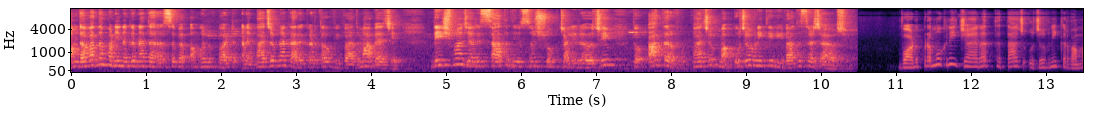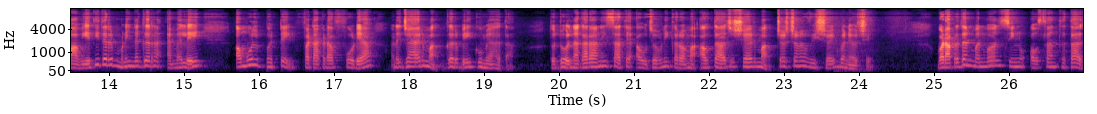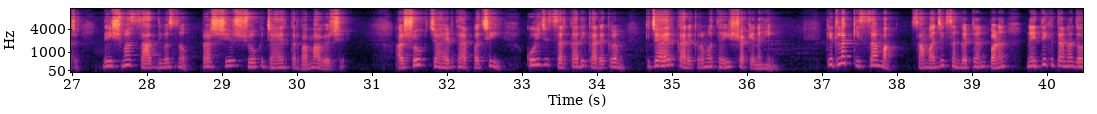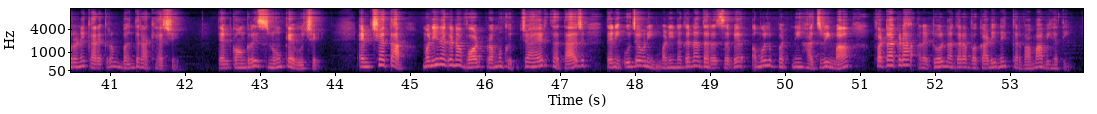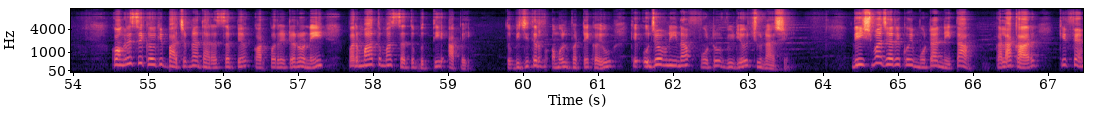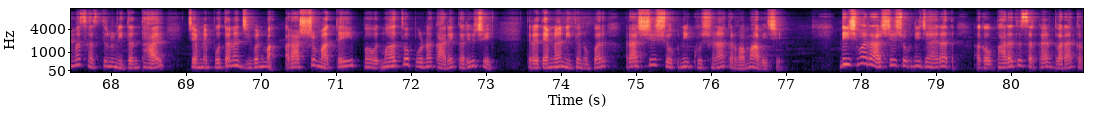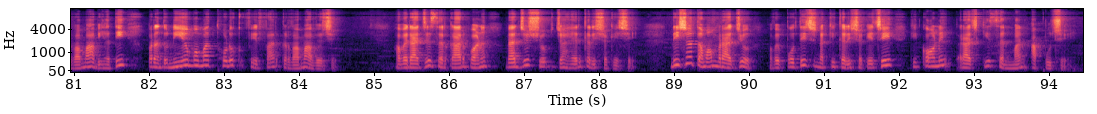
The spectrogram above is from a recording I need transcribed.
અમદાવાદના મણિનગરના ધારાસભ્ય અમલ ભટ્ટ અને ભાજપના કાર્યકર્તાઓ વિવાદમાં આવ્યા છે. દેશમાં જ્યારે સાત દિવસનો શોક ચાલી રહ્યો છે, તો આ તરફ ભાજપમાં ઉજવણીથી વિવાદ સર્જાયો છે. વોર્ડ પ્રમુખની જાહેરાત થતાં જ ઉજવણી કરવામાં આવી હતી, ત્યારે મણિનગરના એમએલએ અમુલ ભટ્ટે ફટાકડા ફોડ્યા અને જાહેરમાં ગરબે ઘૂમ્યા હતા. તો ઢોલનગારાની સાથે આ ઉજવણી કરવામાં આવતા જ શહેરમાં ચર્ચાનો વિષય બન્યો છે. વડાપ્રધાન મનમોહન સિંહનું અવસાન થતાં જ દેશમાં સાત દિવસનો રાષ્ટ્રીય શોક જાહેર કરવામાં આવ્યો છે. આ શોક જાહેર થયા પછી કોઈ જ સરકારી કાર્યક્રમ કે જાહેર કાર્યક્રમો થઈ શકે નહીં. કેટલાક કિસ્સામાં સામાજિક સંગઠન પણ નૈતિકતાના ધોરણે કાર્યક્રમ બંધ રાખ્યા છે. તેમ કોંગ્રેસનું કહેવું છે. એમ છતાં, મણિનગરના વોર્ડ પ્રમુખ જાહેર થતાં જ તેની ઉજવણી મણિનગરના ધારાસભ્ય અમુલ ભટ્ટની હાજરીમાં ફટાકડા અને ઢોર નગારા વગાડીને કરવામાં આવી હતી. કોંગ્રેસે કહ્યું કે ભાજપના ધારાસભ્ય કોર્પોરેટરોને પરમાત્મા સદબુદ્ધિ આપે. તો બીજી તરફ અમુલ ભટ્ટે કહ્યું કે ઉજવણીના ફોટો, વીડિયો જૂના છે. દેશમાં જ્યારે કોઈ મોટા નેતા, કલાકાર કે ફેમસ હસ્તીનું નિધન થાય, જેમણે પોતાના જીવનમાં રાષ્ટ્ર માટે મહત્વપૂર્ણ કાર્ય કર્યું છે, ત્યારે તેમના નિધન ઉપર રાષ્ટ્રીય શોકની ઘોષણા કરવામાં આવે છે. દેશમાં રાષ્ટ્રીય શોકની જાહેરાત અગાઉ ભારત સરકાર દ્વારા કરવામાં આવી હતી, પરંતુ નિયમોમાં થોડોક ફેરફાર કરવામાં આવ્યો છે. હવે રાજ્ય સરકાર પણ રાજ્ય શોક જાહેર કરી શકે છે. દેશના તમામ રાજ્યો હવે પોતે જ નક્કી કરી શકે છે કે કોને રાજકીય સન્માન આપવું છે.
